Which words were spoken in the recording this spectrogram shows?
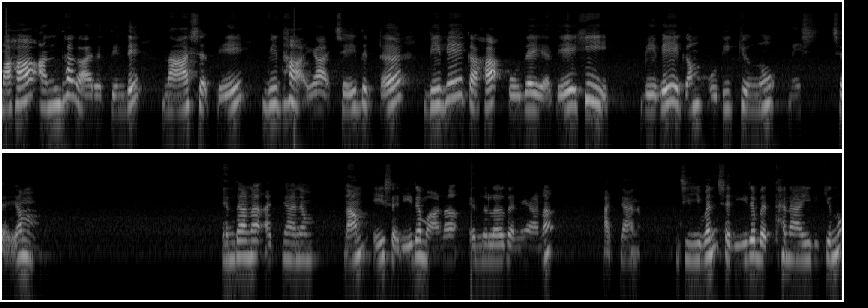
മഹാ അന്ധകാരത്തിന്റെ നാശത്തെ വിധായ ചെയ്തിട്ട് വിവേക ഉദയതേ ഹി. വിവേകം ഉദിക്കുന്നു നിശ്ചയം. എന്താണ് അജ്ഞാനം? നാം ഈ ശരീരമാണ് എന്നുള്ളത് തന്നെയാണ് അജ്ഞാനം. ജീവൻ ശരീരബദ്ധനായിരിക്കുന്നു.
